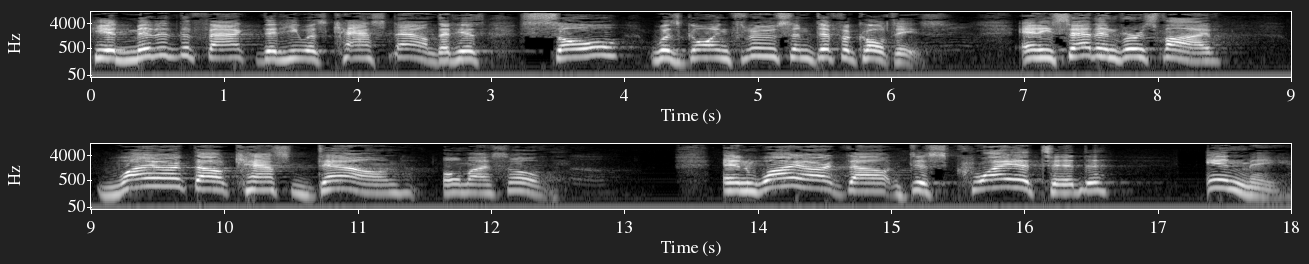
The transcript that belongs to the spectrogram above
He admitted the fact that he was cast down, that his soul was going through some difficulties. And he said in verse 5, Why art thou cast down, O my soul? And why art thou disquieted in me?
